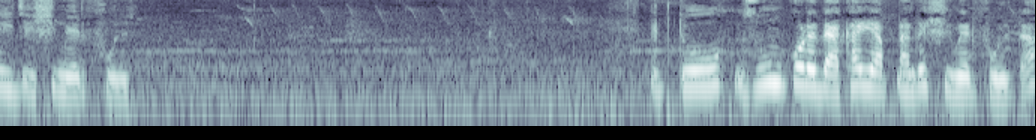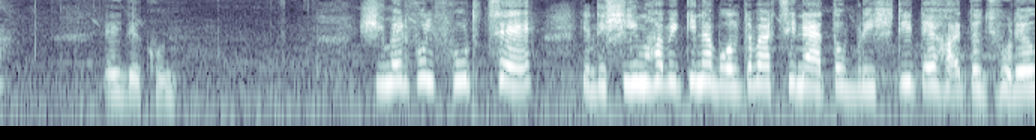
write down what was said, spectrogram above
এই যে শিমের ফুল। একটু জুম করে দেখাই আপনাদের শিমের ফুলটা। এই দেখুন। শিমের ফুল ফুটছে, কিন্তু শিম হবে কিনা বলতে পারছি না, এত বৃষ্টিতে হয়তো ঝরেও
